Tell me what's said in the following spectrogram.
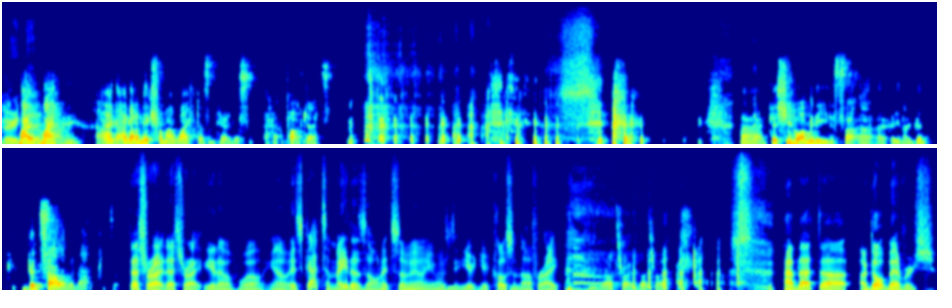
Very My good. my I, I got to make sure my wife doesn't hear this uh, podcast. because she'd want me to eat a uh, uh, you know good good salad with that pizza. That's right. That's right. You know, well, you know, it's got tomatoes on it, so you know, you're you're, you're close enough, right? That's right. That's right. How about uh, adult beverage?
